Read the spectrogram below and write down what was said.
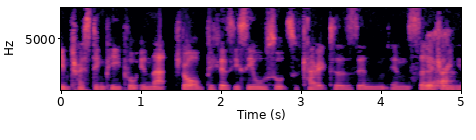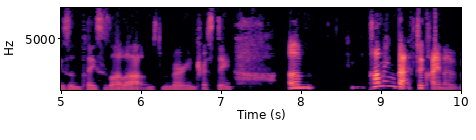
interesting people in that job because you see all sorts of characters in in surgeries yeah. and places like that. It's been very interesting. Um, coming back to kind of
